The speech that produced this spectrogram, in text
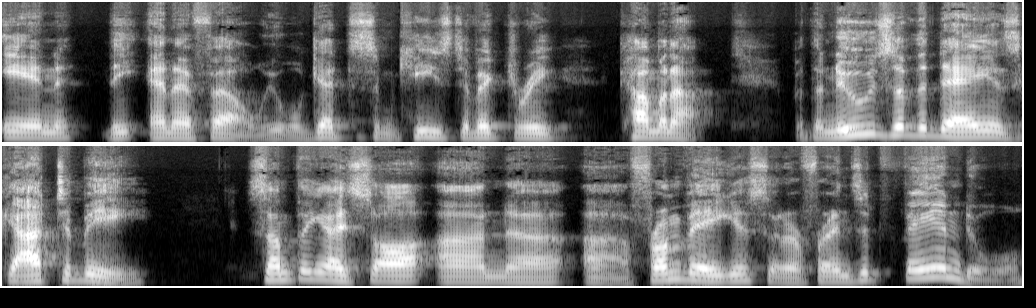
in the NFL. We will get to some keys to victory coming up. But the news of the day has got to be something I saw on uh, uh, from Vegas and our friends at FanDuel.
